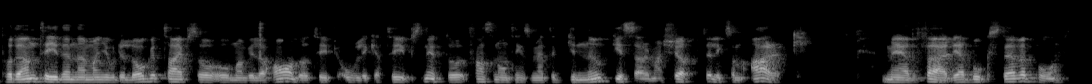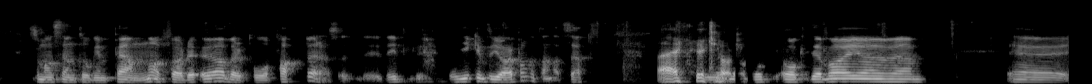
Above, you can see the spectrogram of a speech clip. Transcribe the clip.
på den tiden när man gjorde logotypes och, och man ville ha då typ olika typsnitt, då fanns det någonting som hette gnuggisar. Man köpte liksom ark med färdiga bokstäver på som man sen tog en penna och förde över på papper. Alltså, det, det, gick inte att göra på något annat sätt. Nej, det är klart. Och, och det var ju... Eh, eh,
